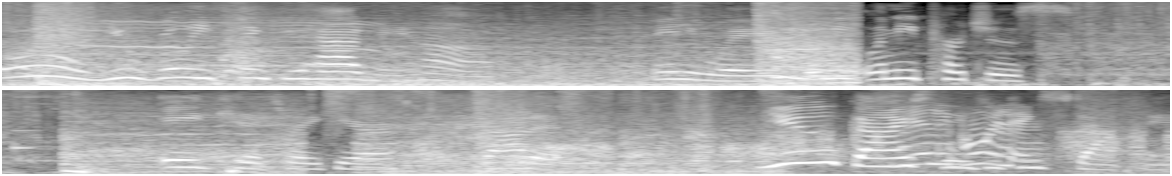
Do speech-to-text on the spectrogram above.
Ooh, you really think you had me, huh? Anyways, let me let me purchase aid kits right here. Got it. You guys Nearly think you can stop me.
